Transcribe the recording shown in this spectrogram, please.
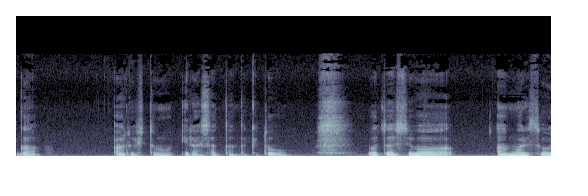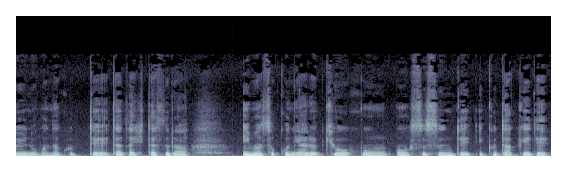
がある人もいらっしゃったんだけど私はあんまりそういうのがなくってただひたすら今そこにある教本を進んでいくだけで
